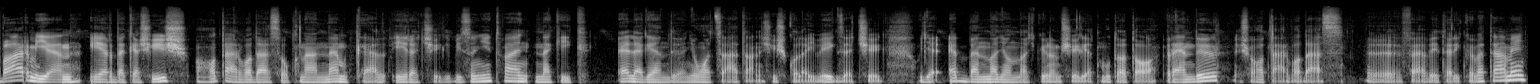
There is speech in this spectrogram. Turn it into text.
Bármilyen érdekes is, a határvadászoknál nem kell érettségi bizonyítvány, nekik elegendő a 8 általános iskolai végzettség. Ugye ebben nagyon nagy különbséget mutat a rendőr és a határvadász felvételi követelmény,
